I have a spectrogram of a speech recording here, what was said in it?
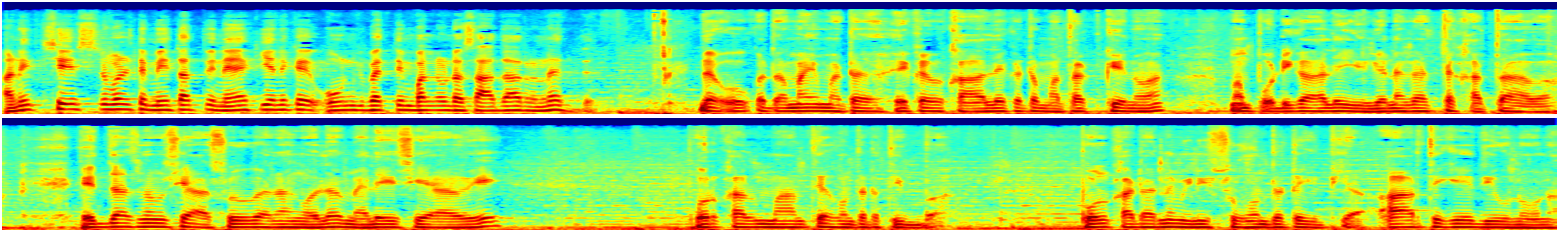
අනිත් ශේෂත්‍රවලට මේ තත්ව නෑ කියනක ඔවුන්ගේ පැත්තින් බලන්නට සාධාරණ නැද්ද. ද ඕක තමයි මට එක කාලෙකට මතක්කෙනවා මං පොඩි කාලේ ඉගෙනගත්ත කතාවක්. එදස් නමසය අසූ ගණන් වල මැලේසියාවේ පොර්කල්මාන්තය හොඳට තිබ්බා. පොල් කඩන්න මිනිස්සු හොඳට ඉටිය ආර්ථිකය දියුණු වුණ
